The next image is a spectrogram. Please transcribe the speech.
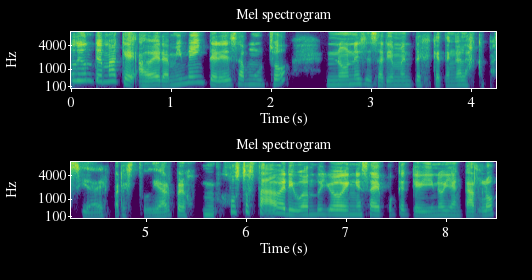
de un tema que, a ver, a mí me interesa mucho, no necesariamente es que tenga las capacidades para estudiar, pero justo estaba averiguando yo en esa época que vino Giancarlo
